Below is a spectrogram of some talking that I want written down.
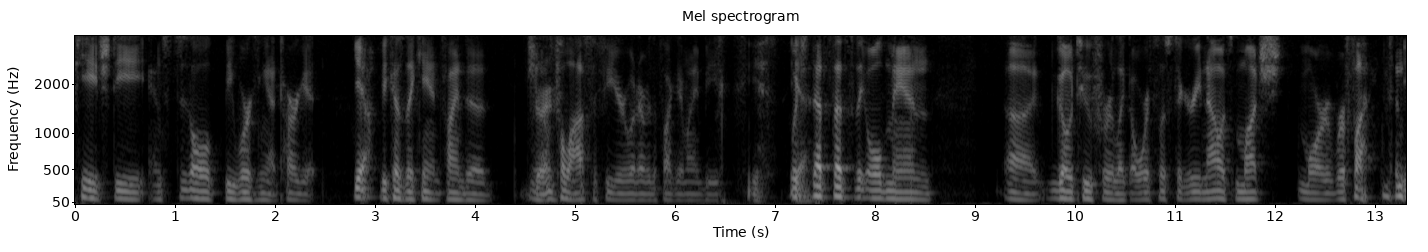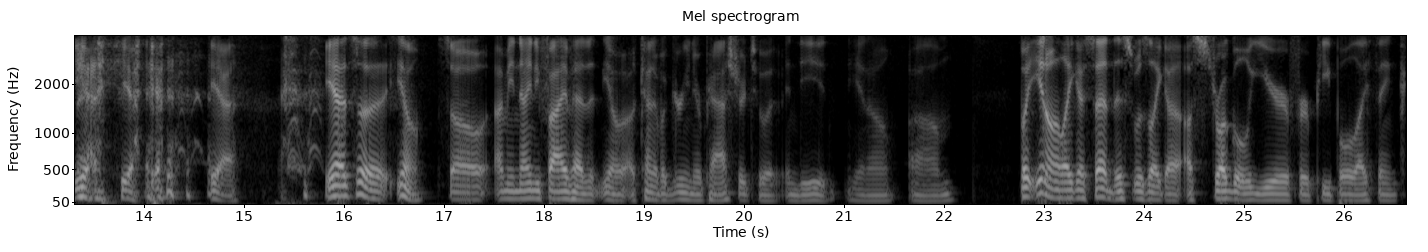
PhD and still be working at Target Yeah. because they can't find a you know, philosophy or whatever the fuck it might be. Yes. Which yeah. that's that's the old man uh, go to for like a worthless degree. Now it's much more refined than yeah, yeah, yeah, yeah. Yeah, it's a you know. So I mean, ninety five had you know a kind of a greener pasture to it, indeed. You know, um, but you know, like I said, this was like a, a struggle year for people. I think,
